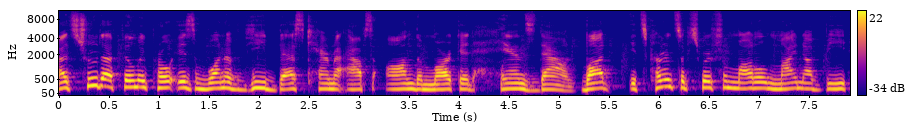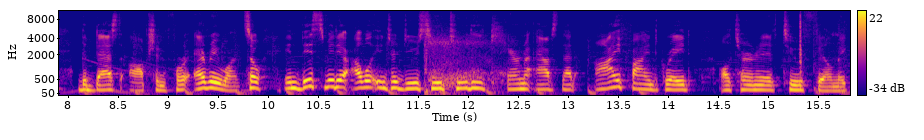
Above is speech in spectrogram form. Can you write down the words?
Now it's true that Filmic Pro is one of the best camera apps on the market, hands down, but its current subscription model might not be the best option for everyone. So in this video, I will introduce you to the camera apps that I find great alternative to Filmic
